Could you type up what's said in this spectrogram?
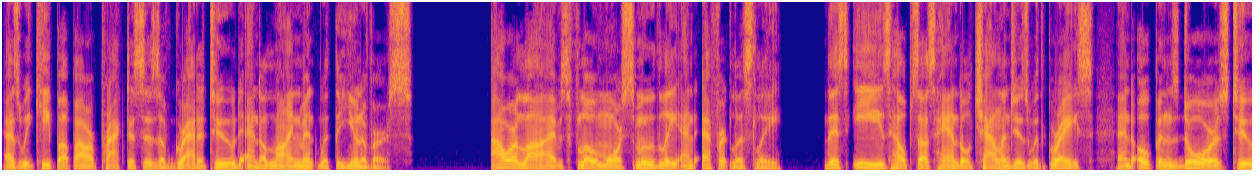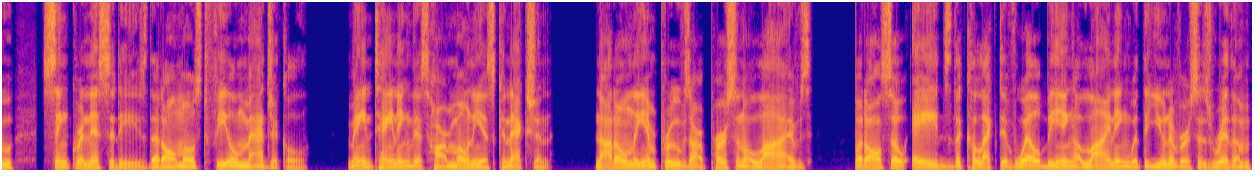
as we keep up our practices of gratitude and alignment with the universe. Our lives flow more smoothly and effortlessly. This ease helps us handle challenges with grace and opens doors to synchronicities that almost feel magical. Maintaining this harmonious connection not only improves our personal lives, but also aids the collective well-being aligning with the universe's rhythm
